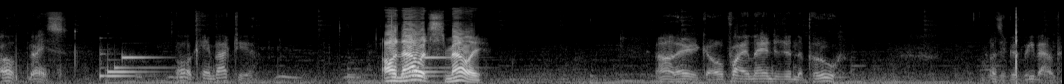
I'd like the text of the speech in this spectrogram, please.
Oh, nice. Oh, it came back to you. Oh, now it's smelly. Oh, there you go. Probably landed in the poo. That was a good rebound.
